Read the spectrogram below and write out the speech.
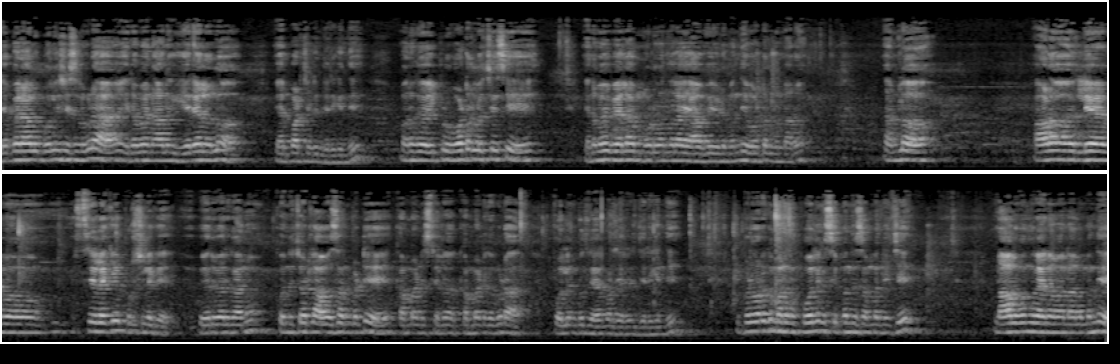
డెబ్బై నాలుగు పోలింగ్ స్టేషన్లు కూడా ఇరవై నాలుగు ఏరియాలలో ఏర్పాటు చేయడం జరిగింది. మనకు ఇప్పుడు ఓటర్లు వచ్చేసి ఎనభై వేల మూడు వందల యాభై ఏడు మంది ఓటర్లు ఉన్నారు. దాంట్లో ఆడ లే స్త్రీలకి పురుషులకి వేరువేరుగాను కొన్ని చోట్ల అవసరం బట్టి కంబైండ్ స్టేట్ కంబైండ్గా కూడా పోలింగ్ బూత్లు ఏర్పాటు చేయడం జరిగింది. ఇప్పటివరకు మనకు పోలింగ్ సిబ్బంది సంబంధించి నాలుగు వందల ఎనభై నాలుగు మంది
